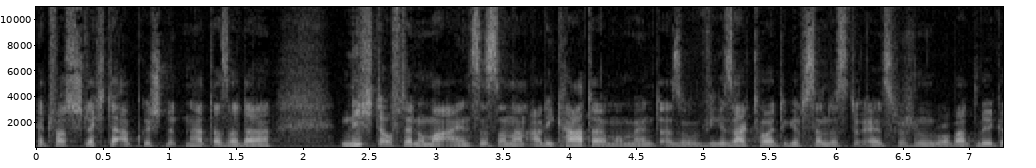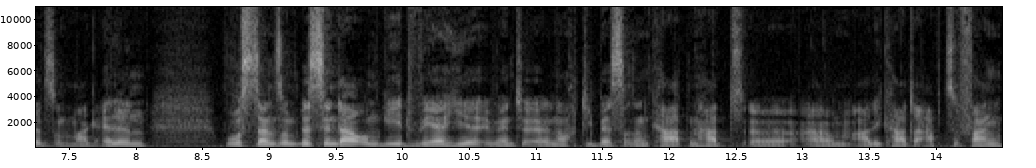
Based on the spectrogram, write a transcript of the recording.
etwas schlechter abgeschnitten hat, dass er da nicht auf der Nummer 1 ist, sondern Alicata im Moment. Also wie gesagt, heute gibt es dann das Duell zwischen Robert Milkins und Mark Allen, wo es dann so ein bisschen darum geht, wer hier eventuell noch die besseren Karten hat, äh, ähm, Alicata abzufangen.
